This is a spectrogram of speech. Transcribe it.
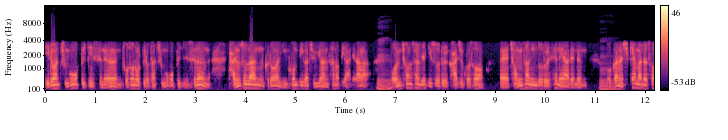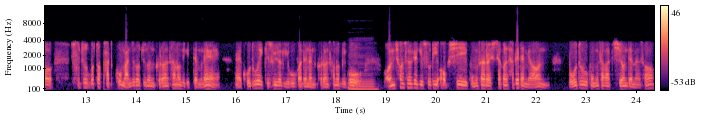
이러한 중공업 비즈니스는 조선업을 비롯한 중공업 비즈니스는 단순한 그러한 인건비가 중요한 산업이 아니라 예. 원천 설계 기술을 가지고서 예, 정상 인도를 해내야 되는 음. 그러니까는 쉽게 말해서 수주부터 받고 만들어주는 그런 산업이기 때문에 예, 고도의 기술력이 요구가 되는 그런 산업이고 음. 원천 설계 기술이 없이 공사를 시작을 하게 되면 모두 공사가 지연되면서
